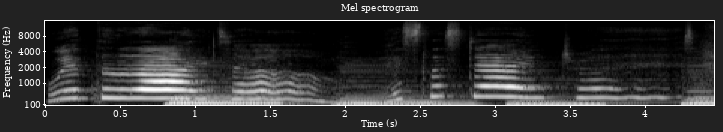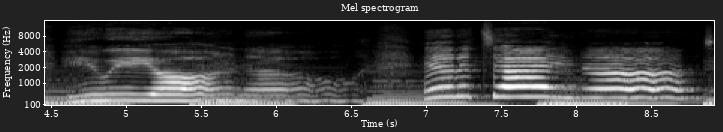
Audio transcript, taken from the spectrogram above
With the lights out, it's less dangerous. Here we are now, entertain us.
